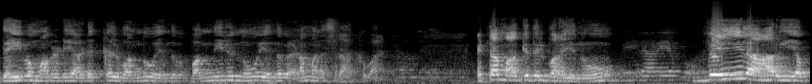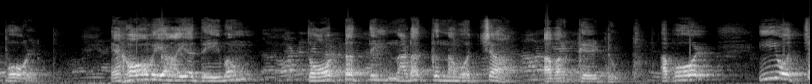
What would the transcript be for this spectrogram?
ദൈവം അവരുടെ അടുക്കൽ വന്നു എന്ന് വന്നിരുന്നു എന്ന് വേണം മനസ്സിലാക്കുവാൻ. എട്ടാം വാക്യത്തിൽ പറയുന്നു വെയിലാറിയപ്പോൾ യഹോവയായ ദൈവം തോട്ടത്തിൽ നടക്കുന്ന ഒച്ച അവർ കേട്ടു. അപ്പോൾ ഈ ഒച്ച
